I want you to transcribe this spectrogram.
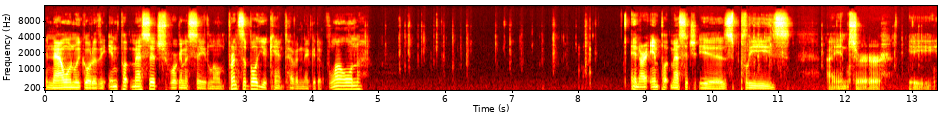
And now when we go to the input message, we're going to say loan principal. You can't have a negative loan. and our input message is please I enter a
